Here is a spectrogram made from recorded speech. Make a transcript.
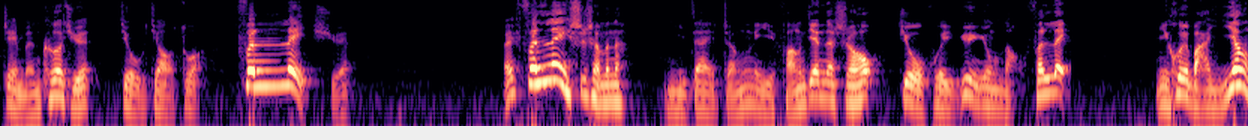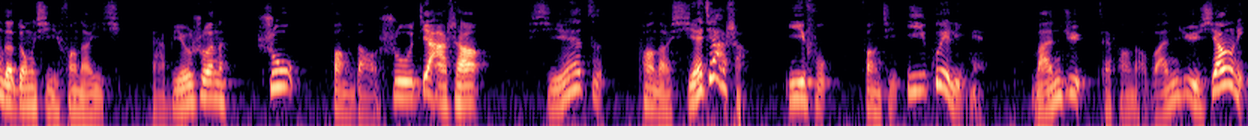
这门科学就叫做分类学。哎，分类是什么呢？你在整理房间的时候就会运用到分类，你会把一样的东西放到一起啊，比如说呢，书放到书架上，鞋子放到鞋架上，衣服放进衣柜里面，玩具再放到玩具箱里。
